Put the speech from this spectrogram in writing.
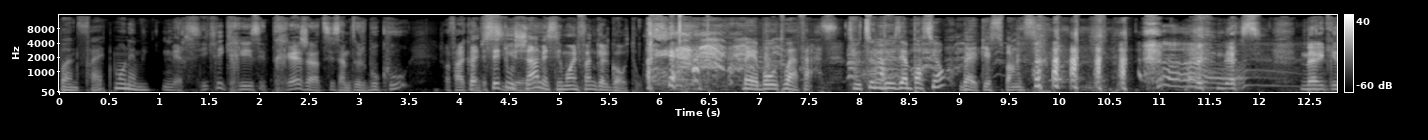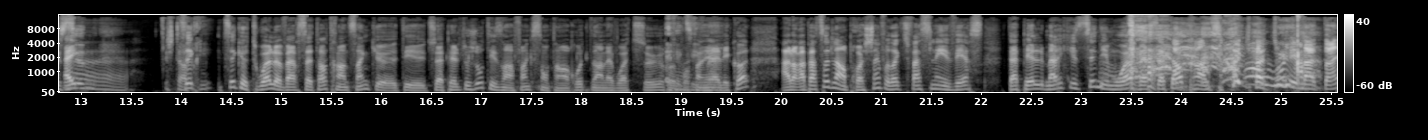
Bonne fête, mon ami. Merci, Cricri. C'est très gentil. Ça me touche beaucoup. Je vais faire Ben, comme c'est si, touchant, euh, mais c'est moins le fun que le gâteau. Ben, beau, toi, à face. Tu veux-tu une deuxième portion? Ben, qu'est-ce que tu penses? Merci. Marie-Christine, Hey. Je t'en Tu sais- prie. Tu sais que toi, là, vers 7h35, que t'es- tu appelles toujours tes enfants qui sont en route dans la voiture euh, pour s'en aller à l'école. Alors, à partir de l'an prochain, il faudra que tu fasses l'inverse. Tu appelles Marie-Christine et moi vers 7h35 à tous les matins.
